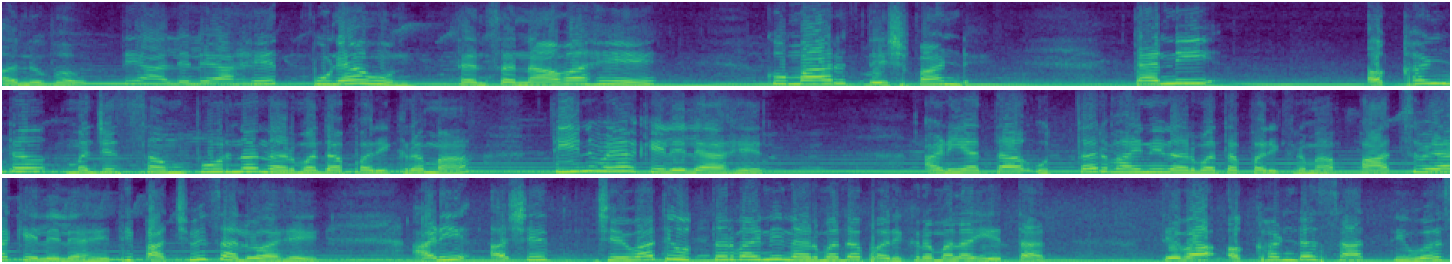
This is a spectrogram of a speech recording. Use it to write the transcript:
अनुभव. ते आलेले आहेत पुण्याहून. त्यांचं नाव आहे कुमार देशपांडे. त्यांनी अखंड म्हणजे संपूर्ण नर्मदा परिक्रमा तीन वेळा केलेल्या आहेत. आणि आता उत्तर वाहिनी नर्मदा परिक्रमा पाच वेळा केलेल्या आहे ती पाचवी चालू आहे. आणि असे जेव्हा ते उत्तर वाहिनी नर्मदा परिक्रमाला येतात तेव्हा अखंड सात दिवस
